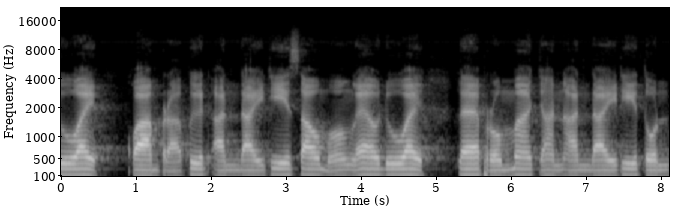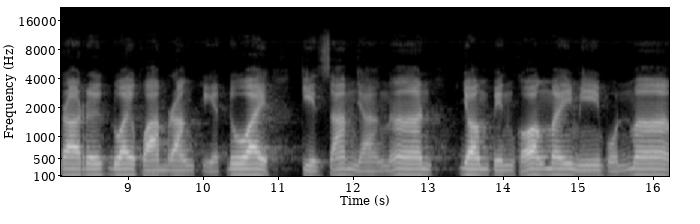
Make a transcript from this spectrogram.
ด้วย ความประพฤติอันใดที่เศร้ามองแล้วด้วย และพรหมจรรย์อันใดที่ตนระลึกด้วยความรังเกียจด้วย กิจซ้ำอย่างนั้น ย่อมเป็นของไม่มีผลมาก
